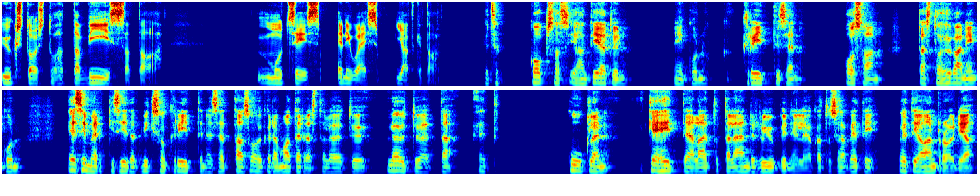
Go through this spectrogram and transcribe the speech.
11 500, mutta siis anyways, jatketaan. Että se kopsasi ihan tietyn niin kuin kriittisen osan. Tästä on hyvä niin kuin esimerkki siitä, että miksi on kriittinen, se taas oikeuden materiaalista löytyy, löytyy että, että Googlen kehittäjä laittoi tälle Andy Rubinille, joka tosiaan veti, veti Androidia,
